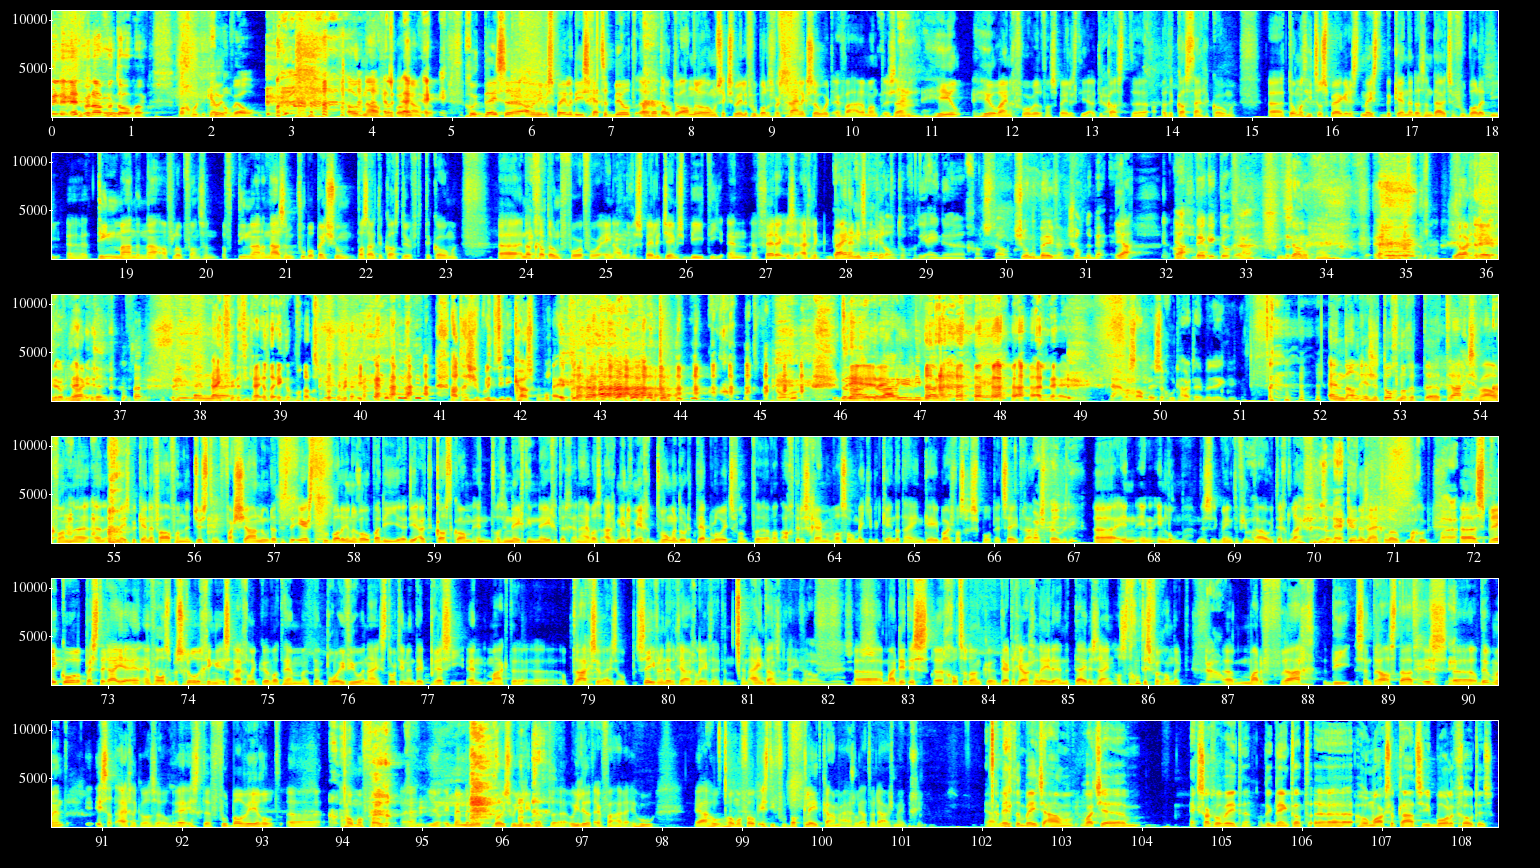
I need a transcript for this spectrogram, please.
Ik ben er net vanaf, verdomme. Maar goed, ik heb Goed. nog wel. Ook na afloop, ook afloop. Goed, deze anonieme speler die schetst het beeld eh, dat ook door andere homoseksuele voetballers waarschijnlijk zo wordt ervaren. Want er zijn heel, heel weinig voorbeelden van spelers die uit de, Ja. kast, eh, uit de kast zijn gekomen. Eh, Thomas Hitzelsperger is het meest bekende. Dat is een Duitse voetballer die eh, tien maanden na afloop van zijn, of tien maanden na zijn voetbalpensioen pas uit de kast durfde te komen. Eh, en dat geldt ook voor, voor een andere speler, James Beatty. En verder is er eigenlijk bijna niets bekend. Nederland toch, die ene gast ook? John de Bever. John de Be Ja, ja. Ach, Denk ik toch? Ja. Die nog- je hart breekt, hoor, je hart breekt. En, Ja, ik eh, vind het een hele enge man. Had alsjeblieft in die kast gebleven. Daar, wa- daar waren jullie niet mee. nee. Nou, dat zal best een goed hart hebben, denk ik. En dan is er toch nog het eh, tragische verhaal van, eh, een, het meest bekende verhaal van eh, Justin Fashanu. Dat is de eerste voetballer in Europa die, die uit de kast kwam. En het was in 1990. En hij was eigenlijk min of meer gedwongen door de tabloids. Want, want achter de schermen was al een beetje bekend dat hij in gaybars was gespot, et cetera. Waar speelde? Eh, in, in, in Londen. Dus ik weet niet of je hem daar ooit tegen het lijf Nee. kunnen zijn gelopen. Maar goed, Maar, spreekkoren, pesterijen en, en valse beschuldigingen is eigenlijk wat hem ten prooi viel. En hij stort in een depressie en maakte op tragische wijze op 37-jarige leeftijd een, een eind aan zijn leven. oh jezus. Uh, maar dit is uh, godzijdank uh, 30 jaar geleden en de tijden zijn, als het goed is, veranderd. nou, Uh, maar de vraag die centraal staat is uh, op dit moment, is dat eigenlijk wel zo? Nee. is de voetbalwereld uh, homofoob? en, ik ben benieuwd, boys, hoe jullie dat, uh, hoe jullie dat ervaren. Hoe, ja, hoe homofoob is die voetbalkleedkamer eigenlijk? Laten we daar eens mee beginnen. Ja, het ligt een beetje aan wat je uh, exact wil weten. Want ik denk dat uh, homo-acceptatie behoorlijk groot is.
